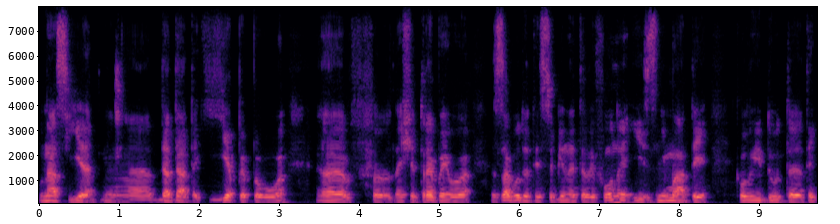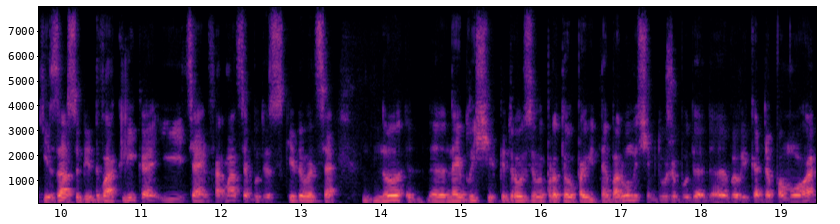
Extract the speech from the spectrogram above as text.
у нас є е, додаток ЄППО. Е, Значить, треба його заводити собі на телефони і знімати. Коли йдуть е, такі засоби, два кліка, і ця інформація буде скидуватися до е, найближчих підрозділів протиповітної оборони, чим дуже буде е, велика допомога,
